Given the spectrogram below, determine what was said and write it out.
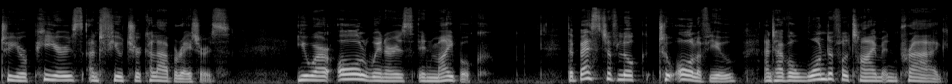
to your peers and future collaborators. You are all winners in my book. The best of luck to all of you and have a wonderful time in Prague.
